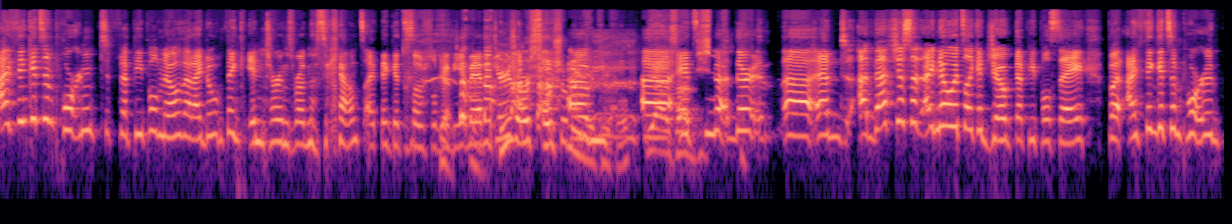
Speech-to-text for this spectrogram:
I think it's important that people know that I don't think interns run those accounts. I think it's social media managers. These are social media Um, people. Uh, I'm it's not there, uh, and uh, that's just. I know it's like a joke that people say, but I think it's important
